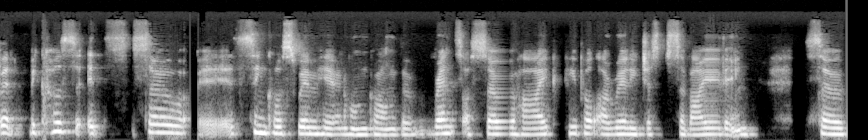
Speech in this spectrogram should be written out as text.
But because it's so it's sink or swim here in Hong Kong, the rents are so high. People are really just surviving. So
